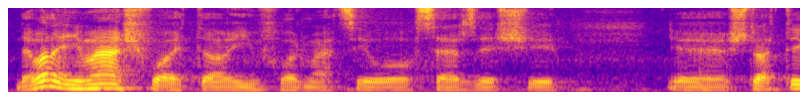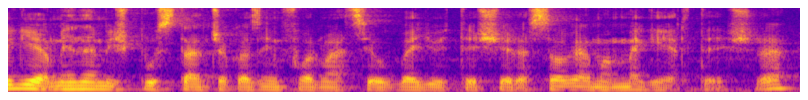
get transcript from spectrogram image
De van egy másfajta információszerzési stratégia, ami nem is pusztán csak az információk begyűjtésére szolgál, hanem megértésre.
